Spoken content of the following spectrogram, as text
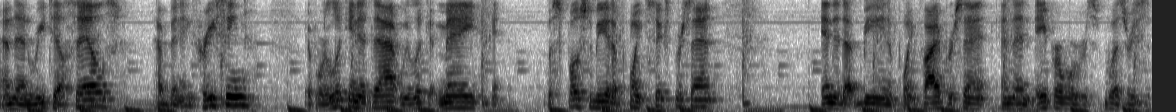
And then retail sales have been increasing. If we're looking at that, we look at May, it was supposed to be at a 0.6%, ended up being a 0.5%, and then April was, was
